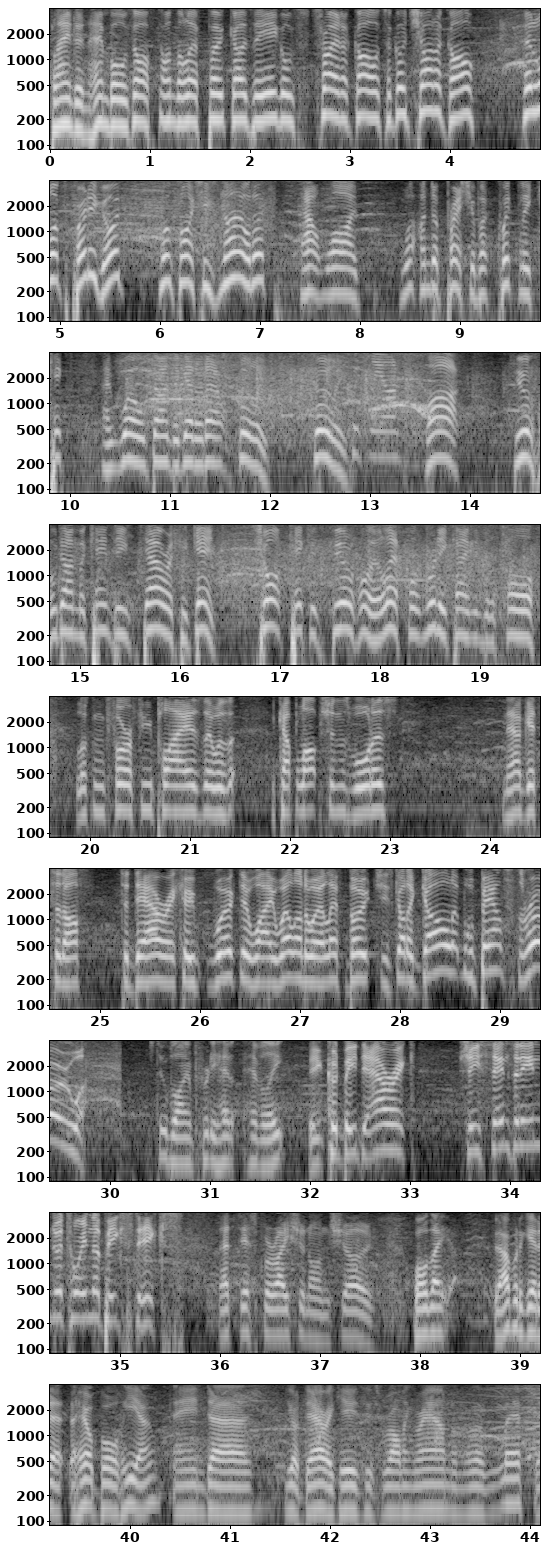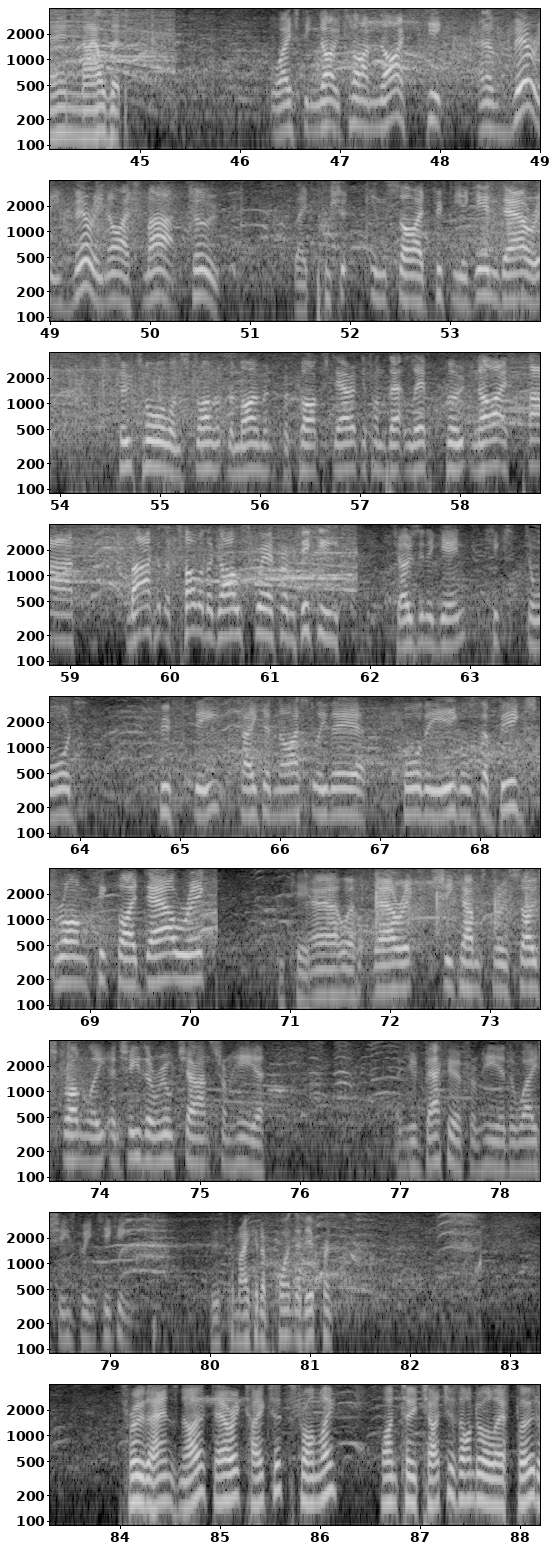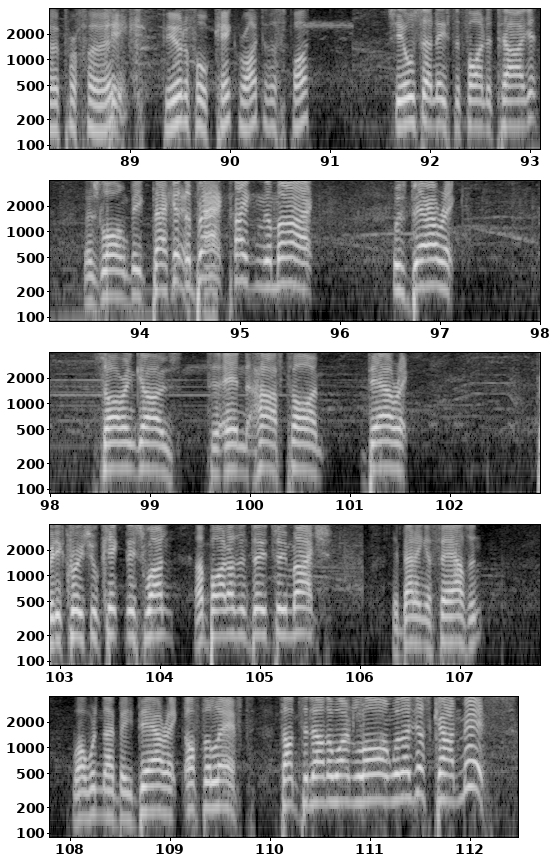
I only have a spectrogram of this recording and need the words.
Blandon handballs off on the left boot, goes the Eagles straight at goal. It's a good shot at goal. It looks pretty good. Looks like she's nailed it. Out wide, under pressure, but quickly kicked and well done to get it out. Gooley, Gooley. Quickly on. Mark, beautiful done. McKenzie, Dowrick again. Short kick is beautiful. Her left foot really came into the fore. Looking for a few players. There was a couple options. Waters now gets it off to Dowrick, who worked her way well onto her left boot. She's got a goal. It will bounce through. Still blowing pretty he- heavily. It could be Dowrick. She sends it in between the big sticks. That desperation on show. Well, they they're able to get a, a help ball here, and uh, you got Dowrick here, just rolling around on the left and nails it. Wasting no time. Nice kick and a very, very nice mark too. They push it inside 50 again. Dowrick too tall and strong at the moment for Cox. Dowrick gets onto that left boot. Nice pass. Mark at the top of the goal square from Hickey. In again. Kicks towards 50. Taken nicely there for the Eagles. The big, strong kick by Dowrick. Yeah, well, Dowrick, she comes through so strongly, and she's a real chance from here. And you'd back her from here the way she's been kicking. Just to make it a point the difference. Through the hands, no. Dowrick takes it strongly. One, two touches onto a left boot, her preferred. Kick. Beautiful kick right to the spot. She also needs to find a target. There's long, big back at Yes. the back, taking the mark was Dowrick. Siren goes to end half time. Dowrick. Pretty crucial kick this one. Umpire doesn't do too much. They're batting a thousand. Why wouldn't they be? Dowrick off the left. Thumps another one long. Well, they just can't miss.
